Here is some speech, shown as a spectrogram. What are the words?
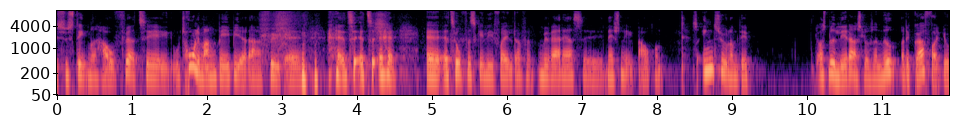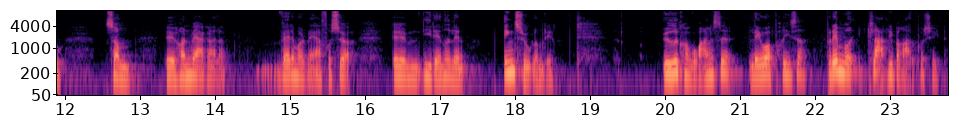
systemet har jo ført til utrolig mange babyer, der er født af, af, af, af, af to forskellige forældre med hver deres øh, nationale baggrund. Så ingen tvivl om det. Det er også blevet lettere at slå sig ned, og det gør folk jo som øh, håndværker eller hvad det måtte være, frisør øh, i et andet land. Ingen tvivl om det øget konkurrence, lavere priser. På den måde et klart liberalt projekt.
